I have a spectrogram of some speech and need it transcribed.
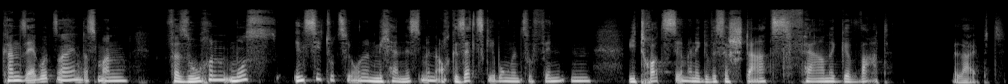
kann sehr gut sein, dass man versuchen muss, Institutionen, Mechanismen, auch Gesetzgebungen zu finden, wie trotzdem eine gewisse Staatsferne gewahrt bleibt.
